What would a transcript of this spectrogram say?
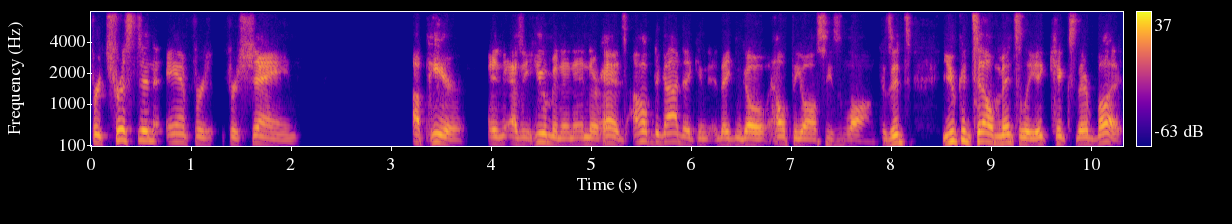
for Triston and for for Shane up here and as a human and in their heads. I hope to God they can they can go healthy all season long because it's you can tell mentally it kicks their butt.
